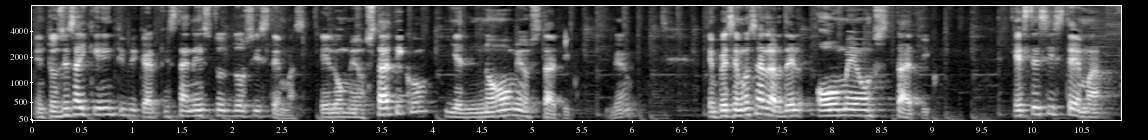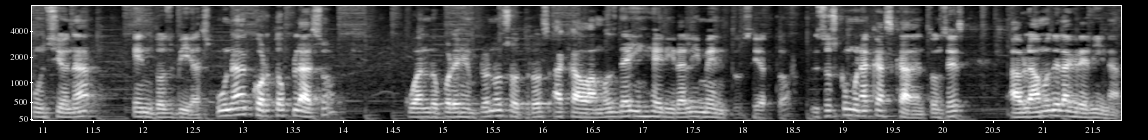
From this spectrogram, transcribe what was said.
Entonces hay que identificar que están estos dos sistemas, el homeostático y el no homeostático, ¿bien? Empecemos a hablar del homeostático. Este sistema funciona en dos vías, una a corto plazo, cuando por ejemplo nosotros acabamos de ingerir alimentos, ¿cierto? Eso es como una cascada, entonces hablamos de la grelina,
